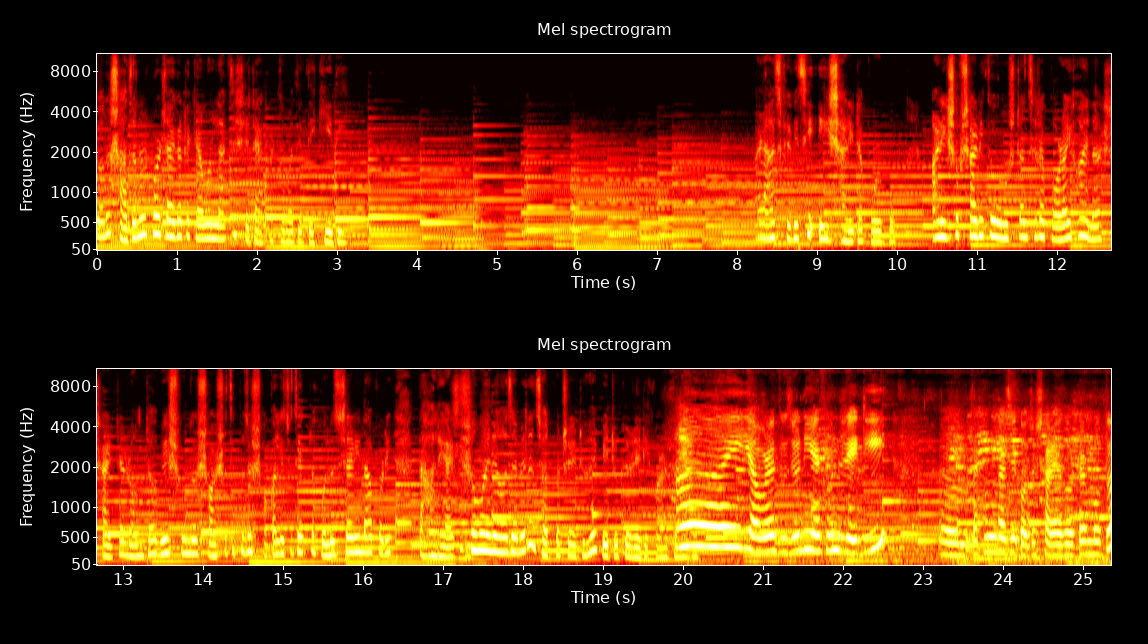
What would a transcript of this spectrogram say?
চলো সাজানোর পর জায়গাটা কেমন লাগছে সেটা একবার তোমাদের দেখিয়ে দিই। আজ ভেবেছি এই শাড়িটা পরবো। আর এইসব শাড়ি তো অনুষ্ঠান ছাড়া পরাই হয় না। শাড়িটার রংটাও বেশ সুন্দর। সরস্বতী পুজোর সকালে যদি একটা হলুদ শাড়ি না পরি, তাহলে আর কি? সময় নেওয়া যাবে না? ঝটপট রেডি হয়ে পেটুকে রেডি করাতে। হাই, আমরা দুজনই এখন রেডি এখন বাজে কত? সাড়ে এগারোটার মতো।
